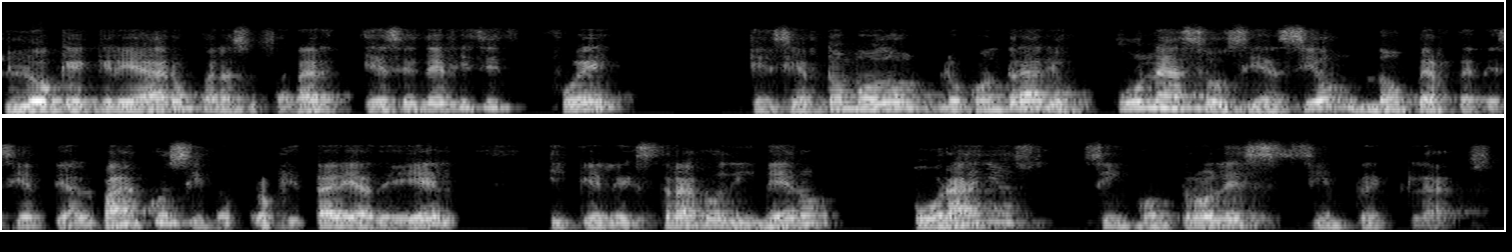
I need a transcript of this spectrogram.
Lo que crearon para subsanar ese déficit fue, en cierto modo, lo contrario, una asociación no perteneciente al banco, sino propietaria de él y que le extrajo dinero por años sin controles siempre claros.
